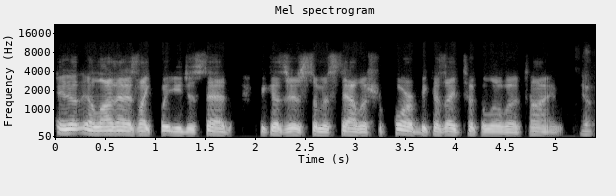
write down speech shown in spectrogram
and a lot of that is like what you just said because there's some established rapport because I took a little bit of time. Yep.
